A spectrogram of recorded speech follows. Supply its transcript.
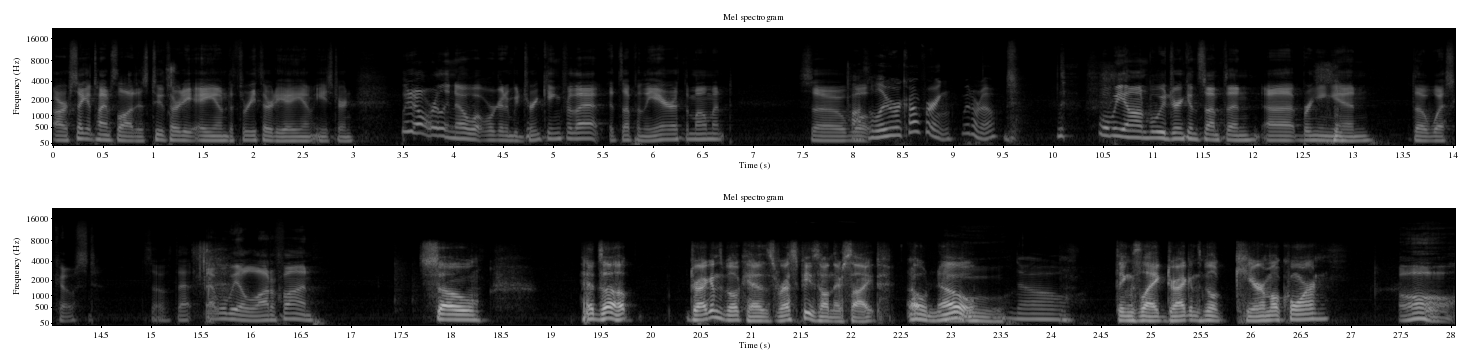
our second time slot is 2:30 a.m. to 3:30 a.m. Eastern. We don't really know what we're going to be drinking for that. It's up in the air at the moment. So we'll, possibly recovering. We don't know. we'll be on. We'll be drinking something, uh, bringing in the West Coast. So that that will be a lot of fun. So, heads up, Dragon's Milk has recipes on their site. Oh no! Ooh. No. Things like Dragon's Milk caramel corn, Oh.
